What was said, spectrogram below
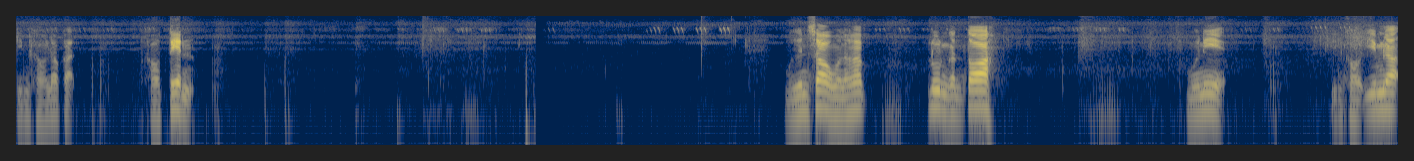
กินข้าวแล้วก็ข้าวเต้น มือนเศร้ามาแล้วครับ รุ่นกันต่อ มือนี้กินข้าวอิ่มแล้ว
